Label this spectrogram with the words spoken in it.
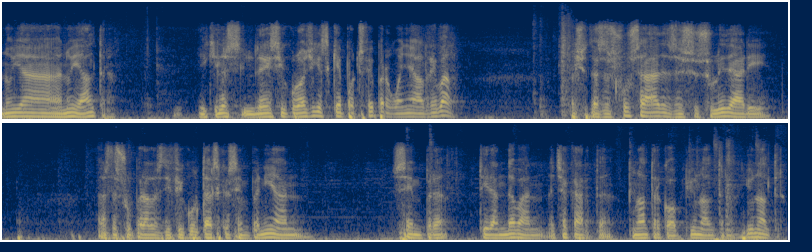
no hi ha, no hi ha altra. I aquí la guerra psicològica és què pots fer per guanyar el rival. Per això t'has d'esforçar, has de ser solidari, has de superar les dificultats que sempre n'hi han, sempre tirar endavant, aixecar-te, un altre cop i un altre i un altre.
